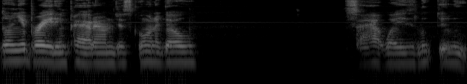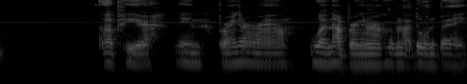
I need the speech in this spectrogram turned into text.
doing your braiding pattern. I'm just going to go sideways, loop de loop up here, then bring it around. Well, not bring it around because I'm not doing a bang,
